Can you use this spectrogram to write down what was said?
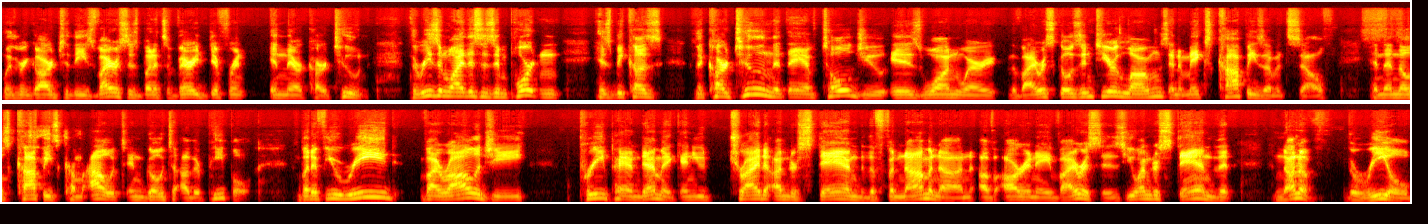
with regard to these viruses, but it's a very different in their cartoon. The reason why this is important is because the cartoon that they have told you is one where the virus goes into your lungs and it makes copies of itself. And then those copies come out and go to other people. But if you read virology pre pandemic and you try to understand the phenomenon of RNA viruses, you understand that none of the real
